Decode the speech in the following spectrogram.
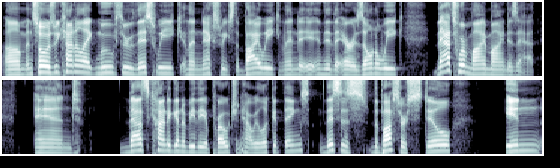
Um, and so as we kind of like move through this week and then next week's the bye week and then into the Arizona week, that's where my mind is at. And that's kind of going to be the approach and how we look at things. This is the Buffs are still in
